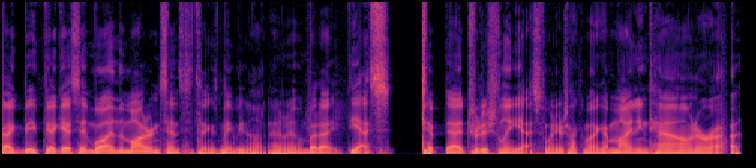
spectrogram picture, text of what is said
I, I guess, in, well, in the modern sense of things, maybe not. I don't know, but uh, yes, tip, uh, traditionally, yes. When you're talking about like a mining town or a,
